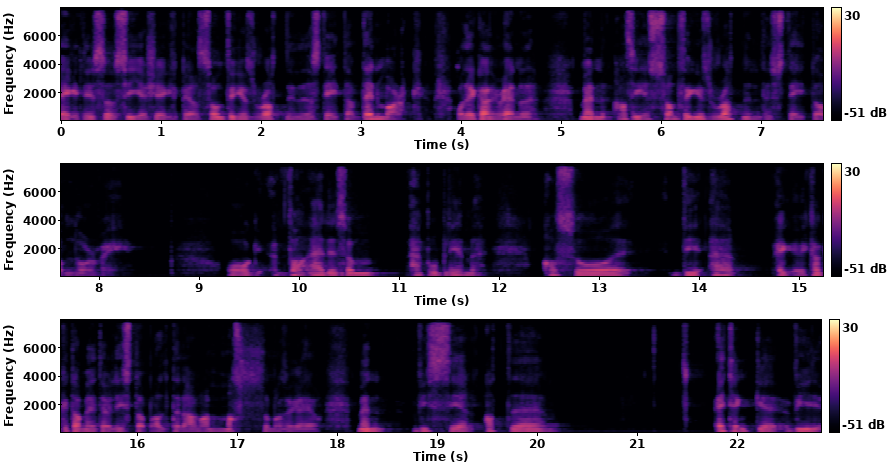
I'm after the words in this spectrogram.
Egentlig så sier Shakespeare 'something is rotten in the state of Denmark'. Og det kan jo hende. Men han sier 'something is rotten in the state of Norway'. Og hva er det som er problemet? Altså, det er Jeg, jeg kan ikke ta meg til å liste opp alt det der. Han har masse, masse greier. Men vi ser at eh, Jeg tenker vi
